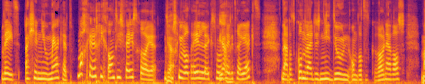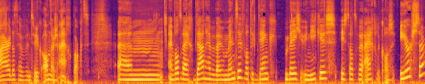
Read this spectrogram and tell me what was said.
weet, als je een nieuw merk hebt, mag je een gigantisch feest gooien. Dat is Ja. misschien wel het hele leukste van het hele traject. Nou, dat konden wij dus niet doen omdat het corona was. Maar dat hebben we natuurlijk anders aangepakt. Ehm, en wat wij gedaan hebben bij Momentive, wat ik denk een beetje uniek is, is dat we eigenlijk als eerste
